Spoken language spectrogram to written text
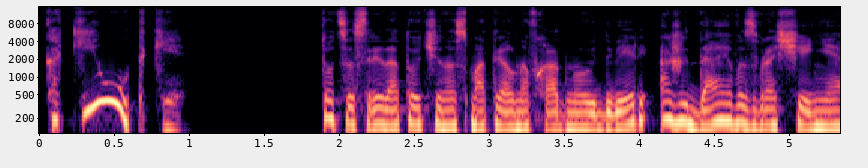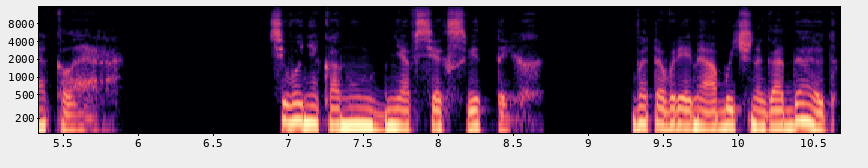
Какие утки?» Тот сосредоточенно смотрел на входную дверь, ожидая возвращения Клэр. Сегодня канун Дня всех святых. В это время обычно гадают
